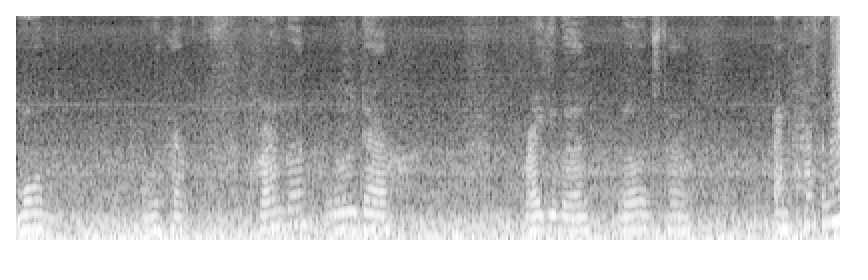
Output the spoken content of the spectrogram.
more. We have Brandon, Lilydale, Craigieburn, Williamstown, and Pakenham.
